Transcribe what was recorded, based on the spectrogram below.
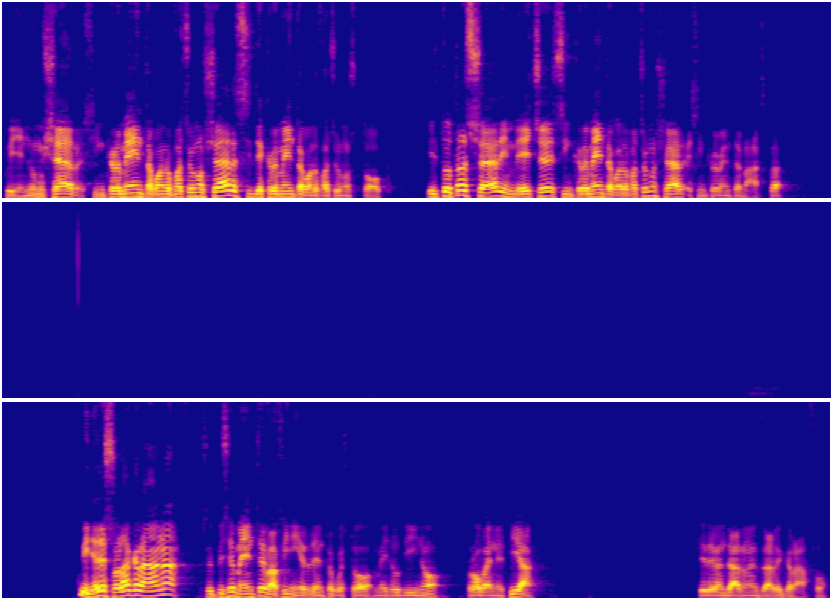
Quindi il num share si incrementa quando faccio uno share, si decrementa quando faccio uno stop. Il total share invece si incrementa quando faccio uno share e si incrementa e basta. Quindi adesso la grana semplicemente va a finire dentro questo metodino trova NTA che deve andare a analizzare il grafo.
